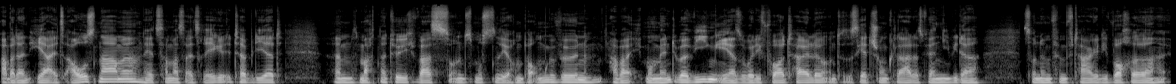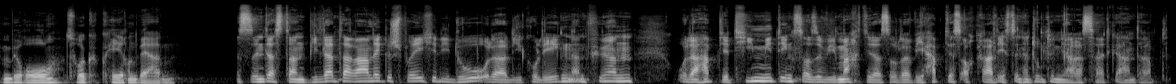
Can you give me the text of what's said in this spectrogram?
aber dann eher als Ausnahme. Jetzt haben wir es als Regel etabliert. Ähm, es macht natürlich was und es mussten sich auch ein paar umgewöhnen, aber im Moment überwiegen eher sogar die Vorteile und es ist jetzt schon klar, dass wir nie wieder zu einem fünf Tage die Woche im Büro zurückkehren werden. Sind das dann bilaterale Gespräche, die du oder die Kollegen dann führen? Oder habt ihr Teammeetings? Also wie macht ihr das? Oder wie habt ihr es auch gerade jetzt in der dunklen Jahreszeit gehandhabt?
